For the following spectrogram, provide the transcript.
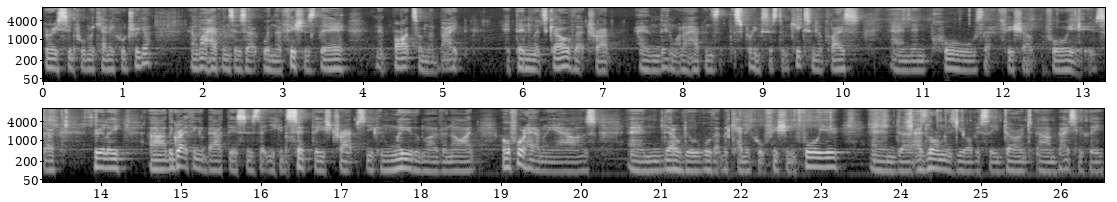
very simple mechanical trigger. And what happens is that when the fish is there and it bites on the bait, it then lets go of that trap and then what happens is that the spring system kicks into place and then pulls that fish up for you. So really, uh, the great thing about this is that you can set these traps, you can leave them overnight or for how many hours, and that'll do all that mechanical fishing for you. And uh, as long as you obviously don't um, basically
